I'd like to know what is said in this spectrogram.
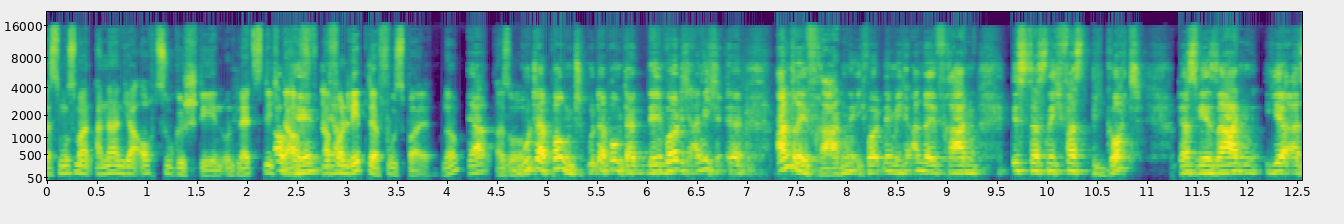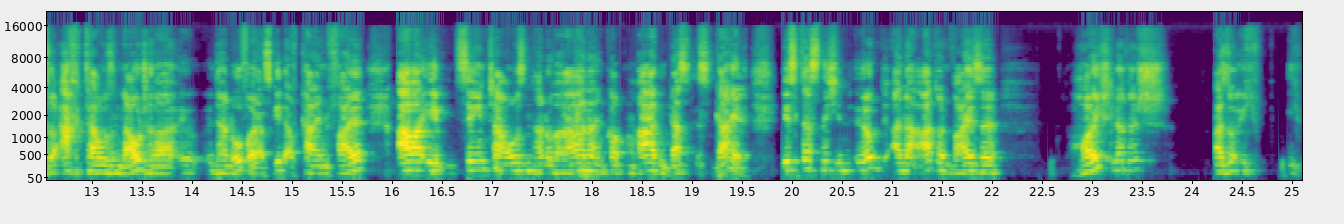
Das muss man anderen ja auch zugestehen. Und letztlich Okay, darf, davon ja. lebt der Fußball. Ne? Ja, Also, guter Punkt, guter Punkt. Den wollte ich eigentlich äh, André fragen. Ich wollte nämlich André fragen, ist das nicht fast bigott, dass wir sagen, hier also 8000 Lauterer in Hannover, das geht auf keinen Fall, aber eben 10.000 Hannoveraner in Kopenhagen, das ist geil. Ist das nicht in irgendeiner Art und Weise heuchlerisch? Also ich, ich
